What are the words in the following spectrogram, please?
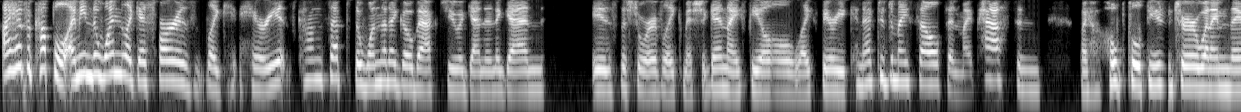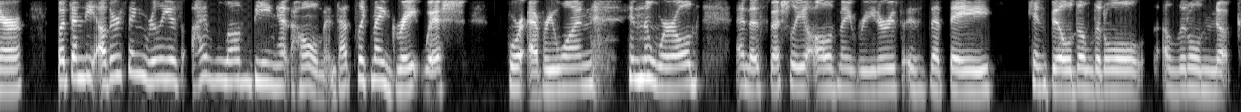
I have a couple. I mean, the one like as far as like Harriet's concept, the one that I go back to again and again is the shore of Lake Michigan. I feel like very connected to myself and my past and my hopeful future when I'm there. But then the other thing really is I love being at home. And that's like my great wish for everyone in the world and especially all of my readers is that they can build a little a little nook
